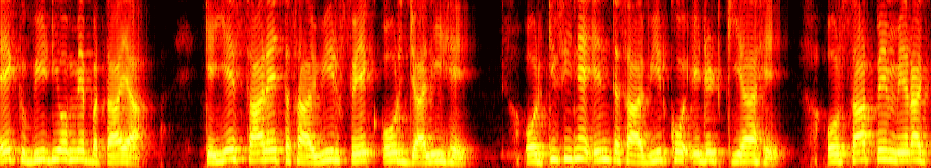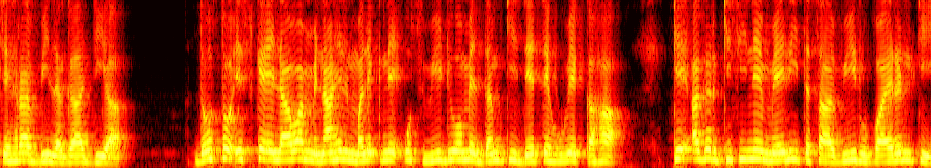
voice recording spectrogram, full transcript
एक वीडियो में बताया कि ये सारे तस्वीर फेक और जाली है और किसी ने इन तस्वीर को एडिट किया है। और साथ में मेरा चेहरा भी लगा दिया। दोस्तों, इसके अलावा मिनाहिल मलिक ने उस वीडियो में धमकी देते हुए कहा कि अगर किसी ने मेरी तस्वीर वायरल की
